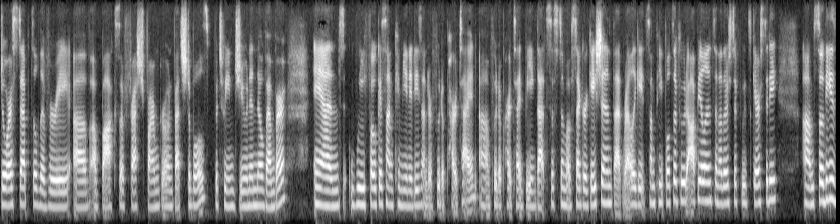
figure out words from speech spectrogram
doorstep delivery of a box of fresh farm grown vegetables between June and November. And we focus on communities under food apartheid, um, food apartheid being that system of segregation that relegates some people to food opulence and others to food scarcity. Um, so these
